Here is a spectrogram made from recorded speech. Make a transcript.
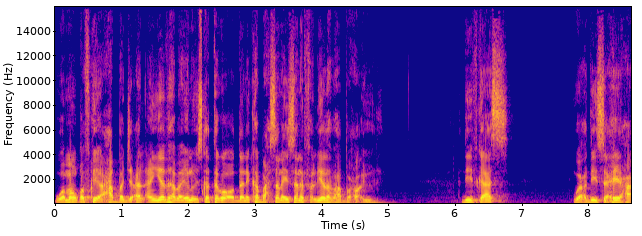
Waman qofkii axaba jecel an yadhaba inuu iska tago oo dani ka baxsanaysana falyadhab ha baxo ayuu yidhi. Xadiidkaas waa xadiid saxiixa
